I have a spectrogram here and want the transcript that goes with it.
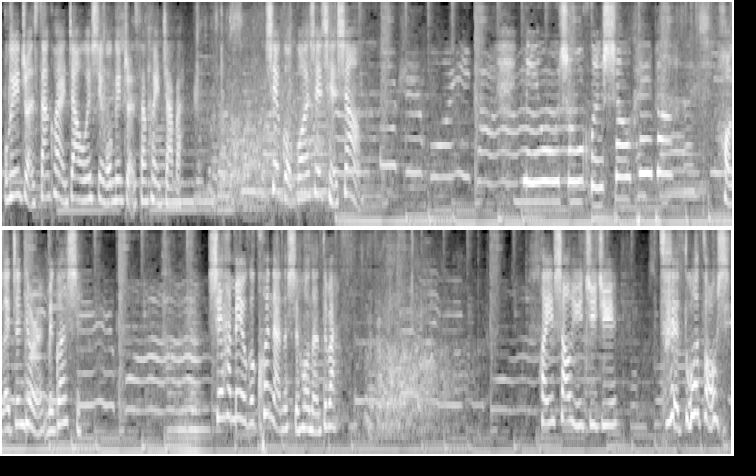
我给你转三块，你加我微信，我给你转三块，你加吧。谢谢果果，谢谢浅笑。好嘞，真丢人，没关系。谁还没有个困难的时候呢？对吧？欢迎烧鱼居居，这也多糟心，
